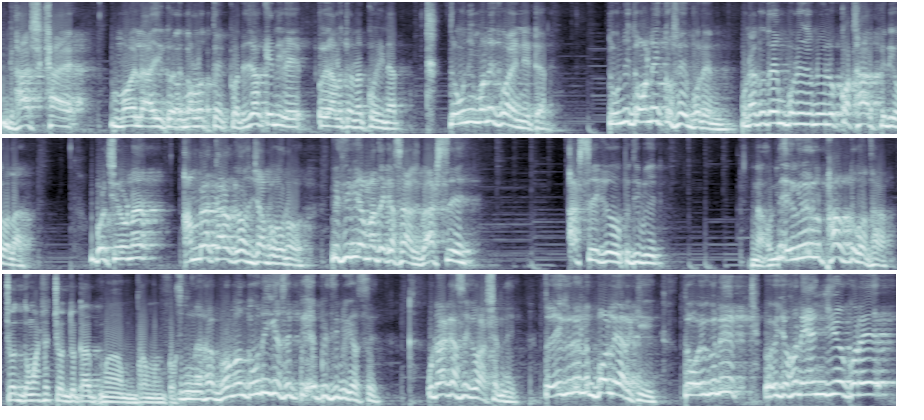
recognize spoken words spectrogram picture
ঘাস খায় ময়লা ই করে মলত্যাগ করে। যাক এনিওয়ে ওই আলোচনা করি না। তো উনি মনে করেন এটা। তো উনি তো অনেক কথাই বলেন। ওনাকে তো আমি বলি যে উনি হলো কথা আর ফেরিওয়ালা। বলছিল না আমরা কারও কাছে যাব কোনো? পৃথিবী আমাদের কাছে আসবে। আসছে? আসছে কেউ পৃথিবীর? না উনি এগুলো এগুলো ফালতু কথা। চোদ্দ মাসে চোদ্দটা ভ্রমণ করছে। হ্যাঁ, ভ্রমণ তো উনি গেছে পৃ- পৃথিবীর কাছে। ওনার কাছে কেউ আসে নাই। তো এইগুলো বলে আর কি। তো ওইগুলি ওই যখন এনজিও করে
